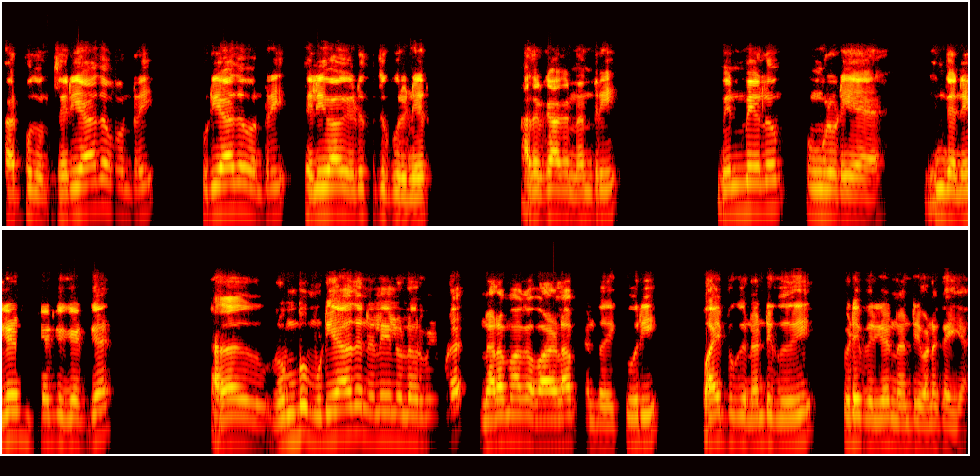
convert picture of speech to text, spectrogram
அற்புதம். தெரியாத ஒன்றை புரியாத ஒன்றை தெளிவாக எடுத்து கூறினீர். அதற்காக நன்றி. மென்மேலும் உங்களுடைய இந்த நிகழ்வு கேட்க கேட்க அதாவது ரொம்ப முடியாத நிலையில் உள்ளவர்கள் கூட நலமாக வாழலாம் என்பதை கூறி வாய்ப்புக்கு நன்றி கூறி விடைபெறுகிறேன். நன்றி வணக்கம் ஐயா.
